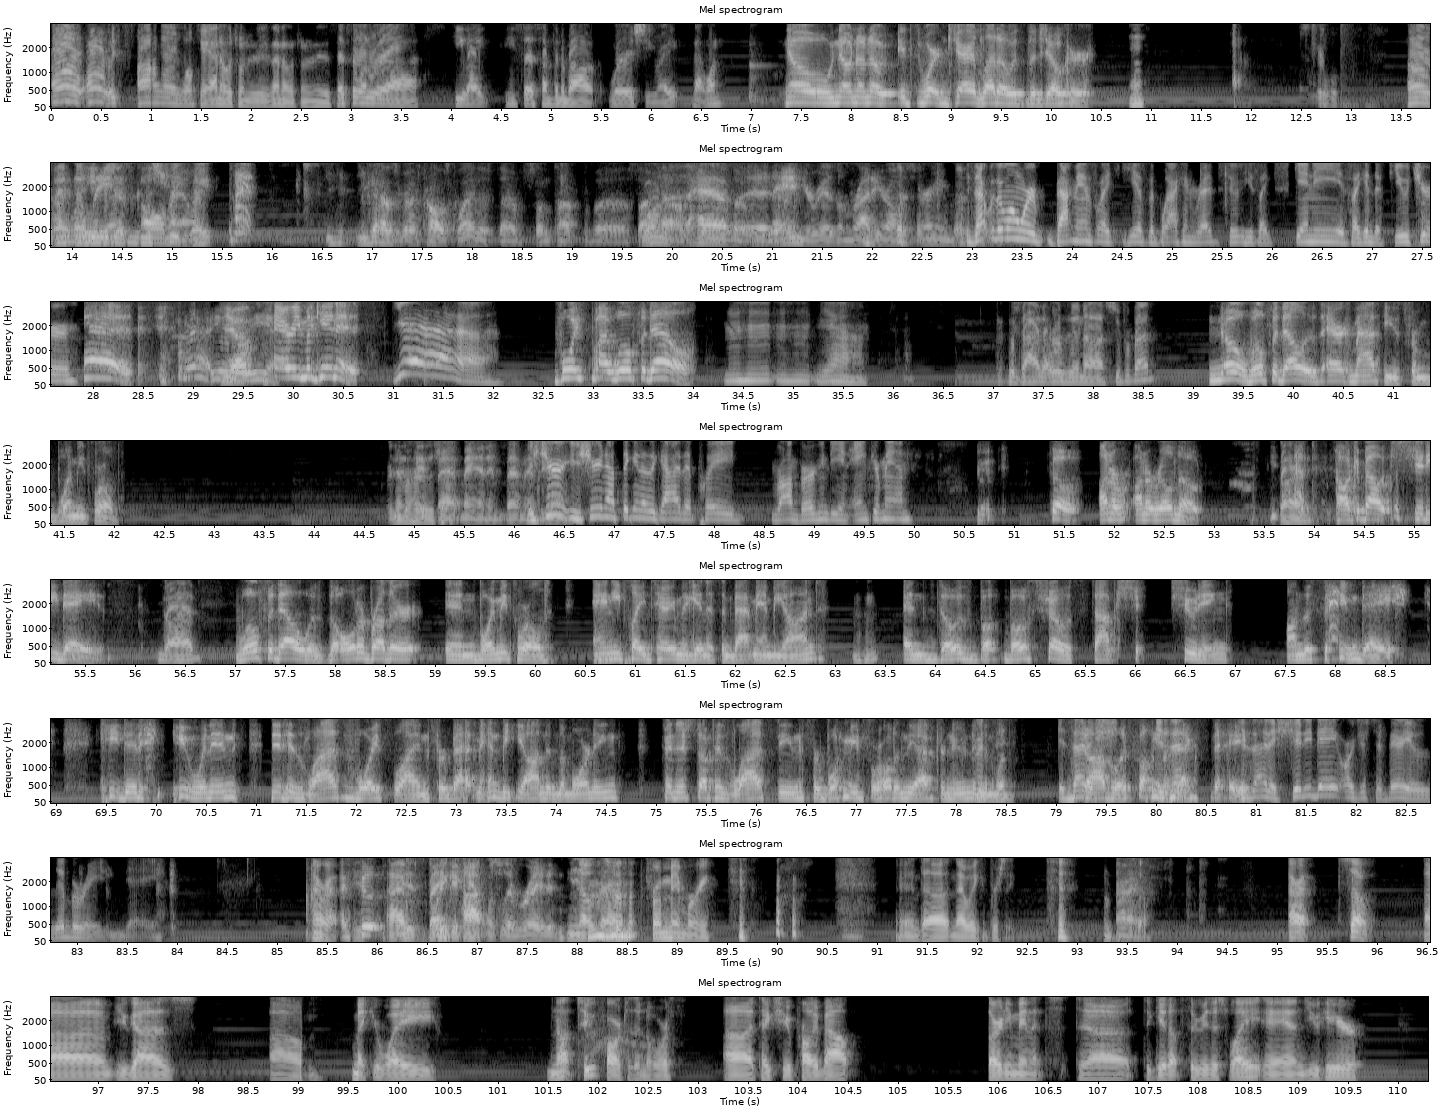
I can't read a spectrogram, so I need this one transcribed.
Oh, oh, it's oh, okay. I know which one it is. I know which one it is. That's the one where uh he like he says something about where is she, right? That one. No, no, no, no. It's where Jared Leto is the Joker. Oh, oh, and, and he dances in the street, now. right? You, you guys are going to cause Gladys to have some type of uh, Going to psychotic have an here. aneurysm right here on the stream. Is that the one where Batman's like he has the black and red suit? He's like skinny. It's like in the future. Yes. Yeah, yeah, Yep. yeah. Harry McGinnis, Yeah. voiced by Will Friedle. Mm-hmm. mm-hmm yeah. The guy that was in uh Superbad. No, Will Friedle is Eric Matthews from Boy Meets World. In Never this heard of case, the show. Batman and Batman. You sure? Beyond. You sure you're not thinking of the guy that played Ron Burgundy in Anchorman? So on a on a real note, Go ahead. talk about shitty days. Bad. Will Friedle was the older brother in Boy Meets World, and he played Terry McGinnis in Batman Beyond. Mhm. And those bo- both shows stopped sh- shooting on the same day. He did. He went in, did his last voice lines for Batman Beyond in the morning, finished up his last scenes for Boy Meets World in the afternoon, and then was Is that a sh- jobless on is the that- next day. is that a shitty day or just a very liberating day? All right. I feel I have His bank account retyped was liberated. no from, from memory, and uh, now we can proceed. All right. So. All right. So, um, you guys um, make your way not too far to the north. Uh, it takes you probably about thirty minutes to uh, to get up through this way, and you hear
